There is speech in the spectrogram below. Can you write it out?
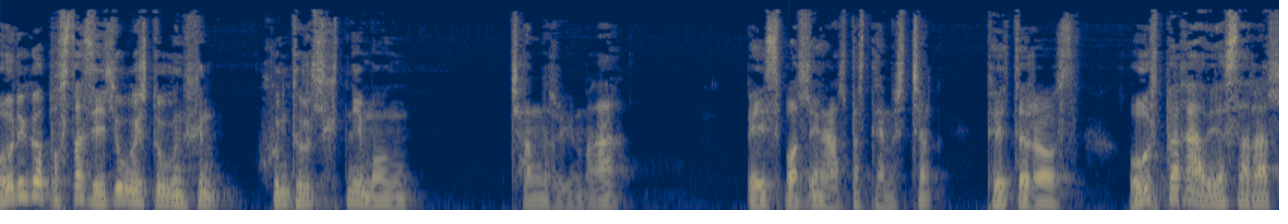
Өөрийгөө бусдаас илүү гэж дүгнэх нь хүн төрлөختний мөн чанар юм аа. Бейсболын алдарт тамирчин Петер Роуз өөрт байгаа авьяасаараа л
